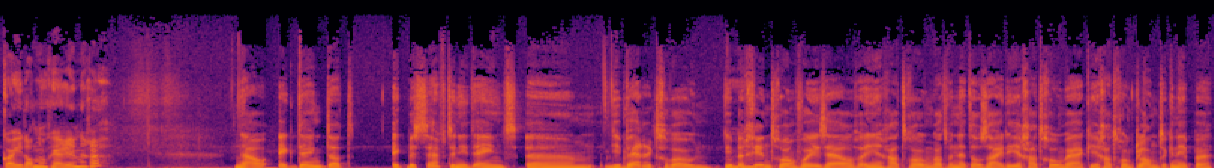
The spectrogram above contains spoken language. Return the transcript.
kan je dat nog herinneren? Nou, ik denk dat ik besefte niet eens. ehm, je werkt gewoon. Je begint gewoon voor jezelf en je gaat gewoon, wat we net al zeiden, je gaat gewoon werken, je gaat gewoon klanten knippen.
